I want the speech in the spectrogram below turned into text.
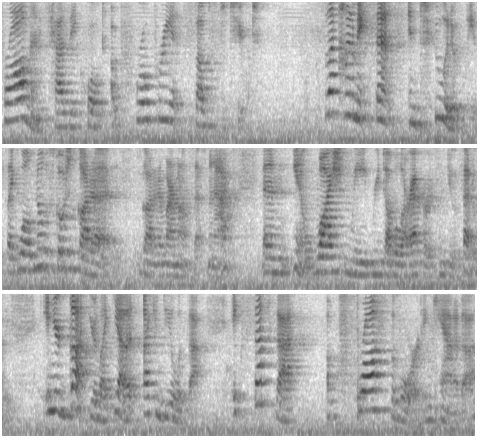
province has a quote appropriate substitute. So that kind of makes sense intuitively. It's like, well, if Nova Scotia's got a got an Environmental Assessment Act, then you know why should we redouble our efforts and do it federally? In your gut, you're like, yeah, I can deal with that. Except that across the board in Canada,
